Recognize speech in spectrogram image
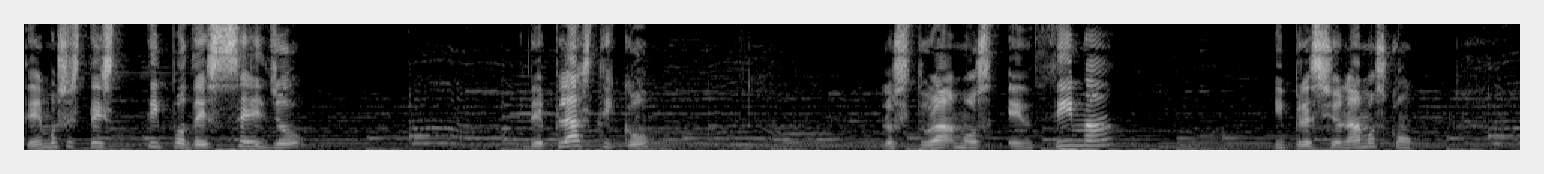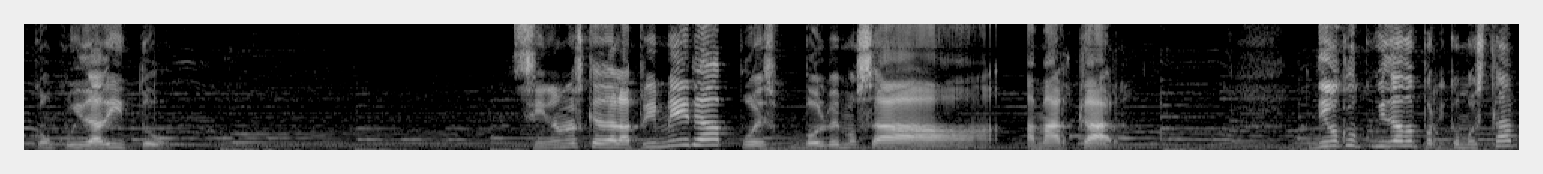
Tenemos este tipo de sello de plástico. Lo situamos encima y presionamos con, con cuidadito. Si no nos queda la primera, pues volvemos a, a marcar. Digo con cuidado porque como está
